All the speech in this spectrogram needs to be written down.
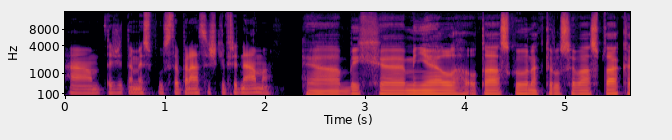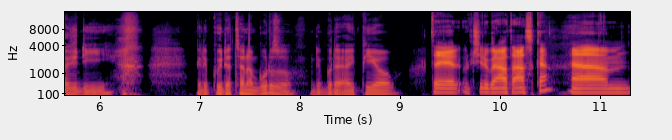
A, takže tam je spousta práce ještě před náma. Já bych eh, měl otázku, na kterou se vás ptá každý. Kdy půjdete na burzu? Kdy bude IPO? To je určitě dobrá otázka. Um,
